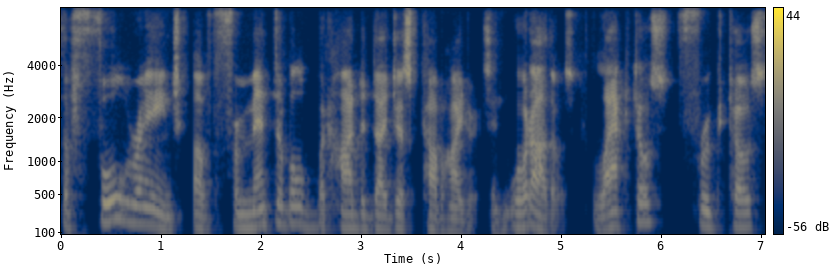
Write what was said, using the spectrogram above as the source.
the full range of fermentable but hard to digest carbohydrates. And what are those? Lactose, fructose,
